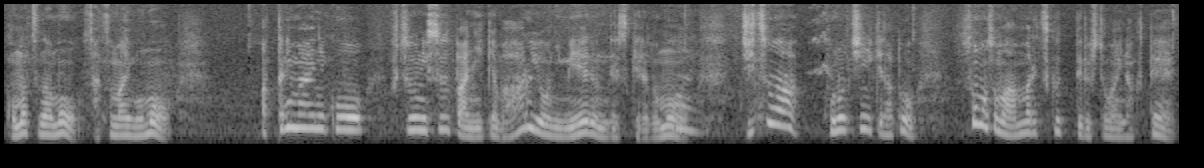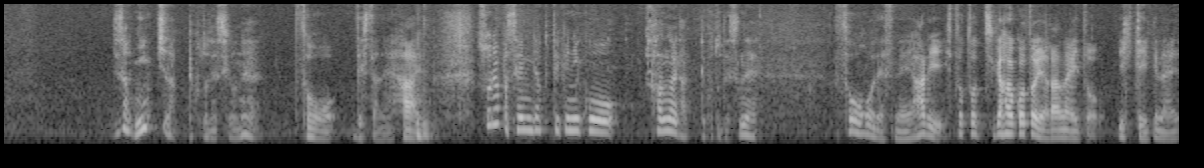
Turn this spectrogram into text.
小松菜もさつまいもも当たり前にこう普通にスーパーに行けばあるように見えるんですけれども、はい。実はこの地域だとそもそもあんまり作ってる人がいなくて実はニッチだってことですよねそうでしたね。はい。それやっぱ戦略的にこう考えたってことですね。そうですね。やはり人と違うことをやらないと生きていけないっ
